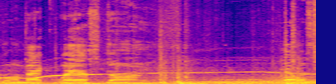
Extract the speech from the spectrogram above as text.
Going back west on Ellis.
